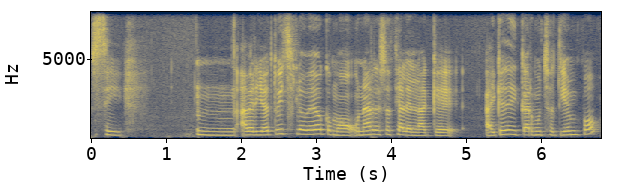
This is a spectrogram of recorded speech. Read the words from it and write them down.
Sí. Mm, a ver, yo Twitch lo veo como una red social en la que hay que dedicar mucho tiempo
